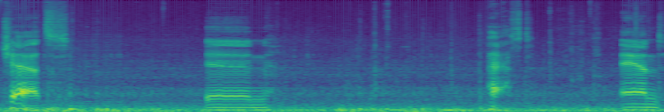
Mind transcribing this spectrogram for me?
chats in the past. And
